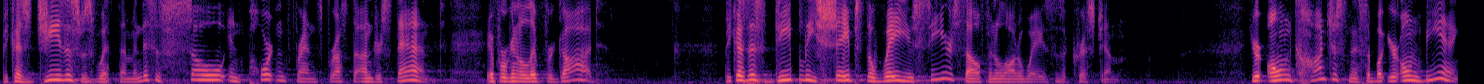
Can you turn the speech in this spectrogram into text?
because Jesus was with them. And this is so important, friends, for us to understand if we're going to live for God. Because this deeply shapes the way you see yourself in a lot of ways as a Christian. Your own consciousness about your own being.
